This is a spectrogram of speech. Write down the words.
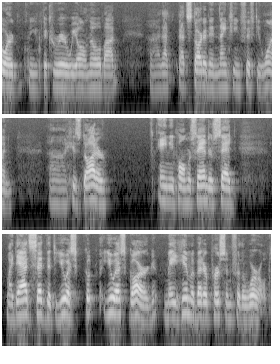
toward the, the, career we all know about. Uh, that that started in 1951. Uh, his daughter, Amy Palmer Sanders, said. My dad said that the U.S. U.S. Guard made him a better person for the world.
